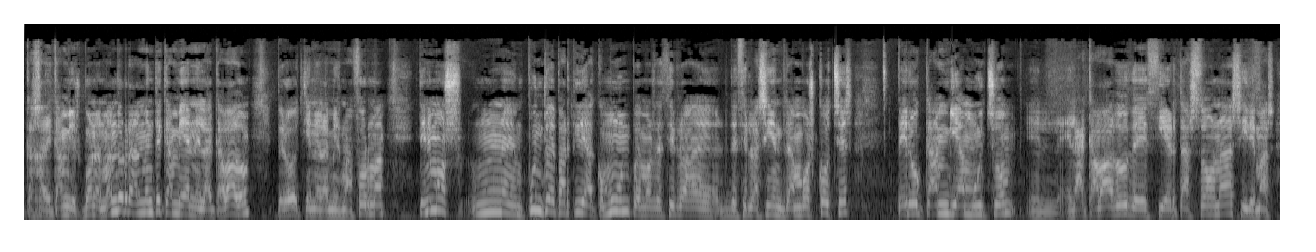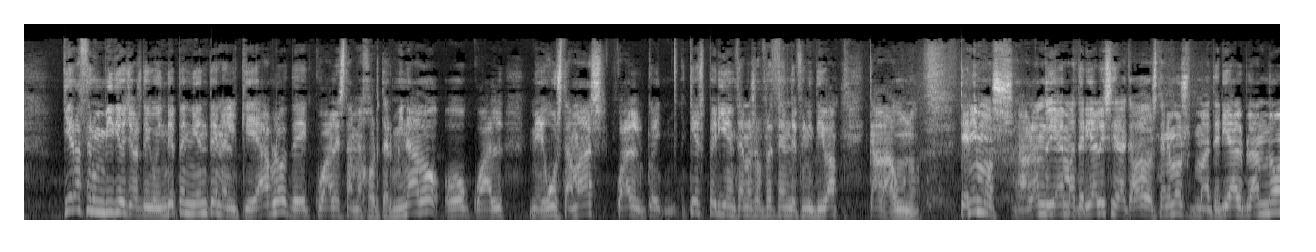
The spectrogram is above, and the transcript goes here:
caja de cambios. Bueno, el mando realmente cambia en el acabado, pero tiene la misma forma. Tenemos un, eh, punto de partida común, podemos decirlo, eh, decirlo así, entre ambos coches, pero cambia mucho el acabado de ciertas zonas y demás. Quiero hacer un vídeo, ya os digo, independiente en el que hablo de cuál está mejor terminado o cuál me gusta más, cuál, qué experiencia nos ofrece en definitiva cada uno. Tenemos, hablando ya de materiales y de acabados, tenemos material blando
